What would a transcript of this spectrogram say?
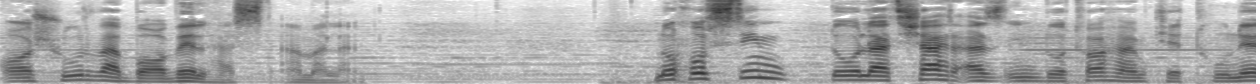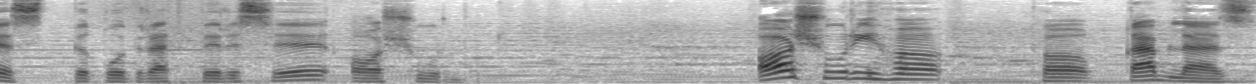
آشور و بابل هست عملا. نخستین دولت شهر از این دوتا هم که تونست به قدرت برسه آشور بود. آشوری ها تا قبل از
